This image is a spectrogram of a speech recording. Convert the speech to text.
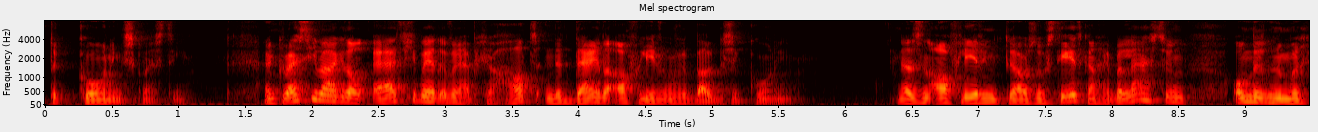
de koningskwestie. Een kwestie waar ik het al uitgebreid over heb gehad in de derde aflevering over Belgische koning. Dat is een aflevering die trouwens nog steeds kan herbeluisteren onder de nummer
